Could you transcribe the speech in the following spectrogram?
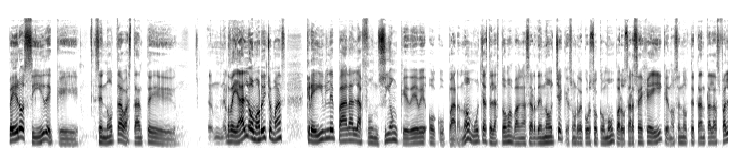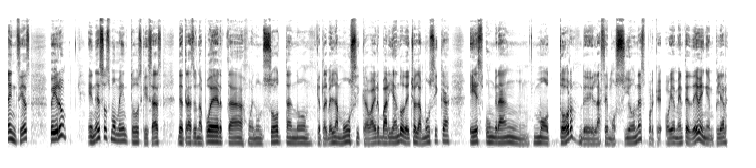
pero sí de que se nota bastante mm, real, o mejor dicho, más creíble para la función que debe ocupar, ¿no? Muchas de las tomas van a ser de noche, que es un recurso común para usar CGI, que no se note tantas las falencias, pero en esos momentos, quizás detrás de una puerta o en un sótano, que tal vez la música va a ir variando. De hecho, la música es un gran motor de las emociones, porque obviamente deben emplear,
